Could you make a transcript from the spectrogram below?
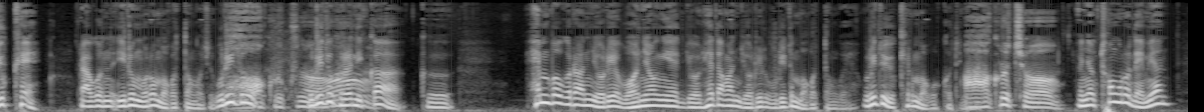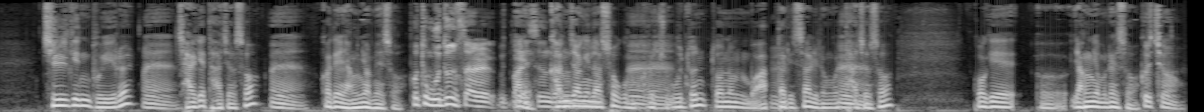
육회라고 는 이름으로 먹었던 거죠. 우리도 아, 그렇구나. 우리도 그러니까 그 햄버거라는 요리의 원형에 요- 해당한 요리를 우리도 먹었던 거예요. 우리도 육회를 먹었거든요. 아 그렇죠. 왜냐하면 통으로 내면 질긴 부위를 예. 잘게 다져서 예. 거기에 양념해서 보통 우둔살 많이 예, 쓰는 간장이나 소금 예. 그렇죠 우둔 또는 뭐 앞다리살 이런 걸 예. 다져서 거기에 어, 양념을 해서 그렇죠.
